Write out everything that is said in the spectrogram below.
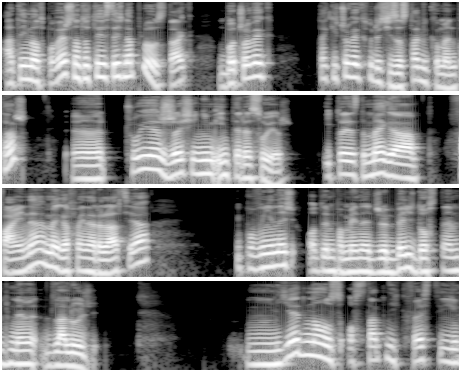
a ty im odpowiesz, no to ty jesteś na plus, tak? Bo człowiek, taki człowiek, który ci zostawi komentarz, e, czuje, że się nim interesujesz. I to jest mega fajne, mega fajna relacja i powinieneś o tym pamiętać, żeby być dostępnym dla ludzi. Mm, Jedną z ostatnich kwestii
